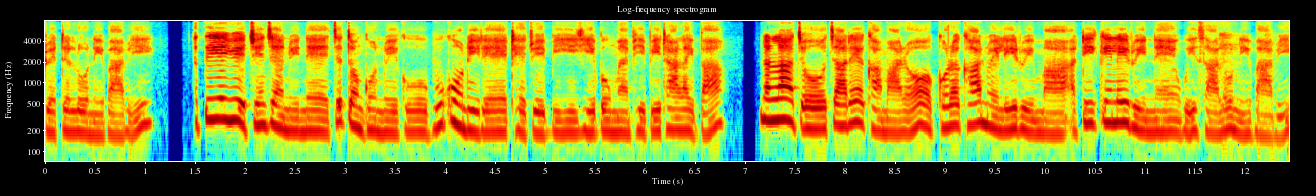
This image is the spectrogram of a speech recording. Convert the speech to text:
တွေ့တက်လို့နေပါပြီ။အသေးအရွေ့ကျဉ်းကျန်တွေနဲ့ကြက်တုံကွန်တွေကိုဘူးကွန်တွေထဲထည့်ကြွေးပြီးရေပုံမှန်ဖြည့်ပေးထားလိုက်ပါ။နှစ်လကျော်ကြာတဲ့အခါမှာတော့ဂေါ်ရခါနွယ်လေးတွေမှာအတီးကင်းလေးတွေနဲ့ဝေစာလို့နေပါပြီ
